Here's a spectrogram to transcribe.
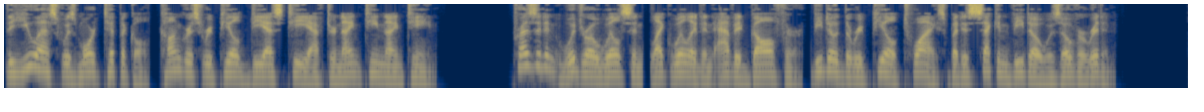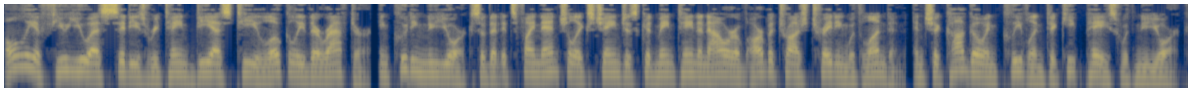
The U.S. was more typical, Congress repealed DST after 1919. President Woodrow Wilson, like Willett an avid golfer, vetoed the repeal twice but his second veto was overridden. Only a few U.S. cities retained DST locally thereafter, including New York so that its financial exchanges could maintain an hour of arbitrage trading with London, and Chicago and Cleveland to keep pace with New York.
